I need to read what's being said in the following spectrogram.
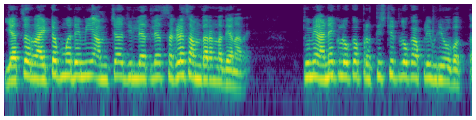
याचं राईटअपमध्ये मी आमच्या जिल्ह्यातल्या सगळ्याच आमदारांना देणार आहे. तुम्ही अनेक लोक प्रतिष्ठित लोक आपले व्हिडिओ बघता.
